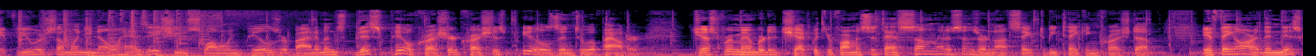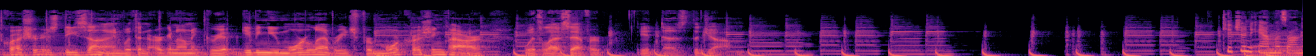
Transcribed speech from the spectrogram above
If you or someone you know has issues swallowing pills or vitamins, this pill crusher crushes pills into a powder. Just remember to check with your pharmacist as some medicines are not safe to be taken crushed up. If they are, then this crusher is designed with an ergonomic grip, giving you more leverage for more crushing power with less effort. It does the job. Kitchen Amazon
